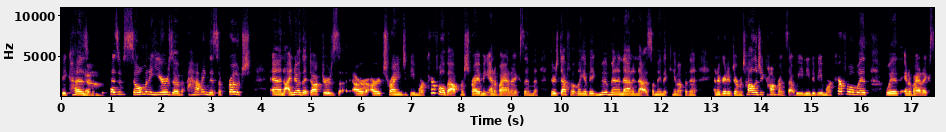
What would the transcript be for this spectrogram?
because yeah. because of so many years of having this approach and i know that doctors are are trying to be more careful about prescribing antibiotics and there's definitely a big movement in that and that is something that came up in the integrative dermatology conference that we need to be more careful with with antibiotics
